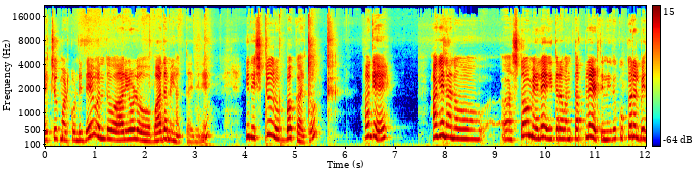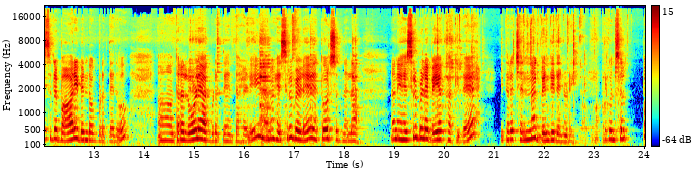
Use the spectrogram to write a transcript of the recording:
ಬೆಚ್ಚಗೆ ಮಾಡ್ಕೊಂಡಿದ್ದೆ. ಒಂದು ಆರೇಳು ಬಾದಾಮಿ ಹಾಕ್ತಾಯಿದ್ದೀನಿ ಇದಿಷ್ಟು ರುಬ್ಬಕ್ಕಾಯಿತು. ಹಾಗೆ ಹಾಗೆ ನಾನು ಸ್ಟವ್ ಮೇಲೆ ಈ ಥರ ಒಂದು ತಪ್ಪಲೆ ಇಡ್ತೀನಿ. ಇದು ಕುಕ್ಕರಲ್ಲಿ ಬೇಯಿಸಿದ್ರೆ ಭಾರಿ ಬೆಂದೋಗ್ಬಿಡುತ್ತೆ ಅದು. ಒಂಥರ ಲೋಳೆ ಆಗಿಬಿಡುತ್ತೆ ಅಂತ ಹೇಳಿ ನಾನು ಹೆಸರು ಬೇಳೆ ತೋರಿಸಿದ್ನಲ್ಲ ನಾನು ಹೆಸರು ಬೇಳೆ ಬೇಯಕ್ಕೆ ಹಾಕಿದ್ದೆ. ಈ ಥರ ಚೆನ್ನಾಗಿ ಬೆಂದಿದೆ ನೋಡಿ. ಈಗ ಒಂದು ಸ್ವಲ್ಪ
